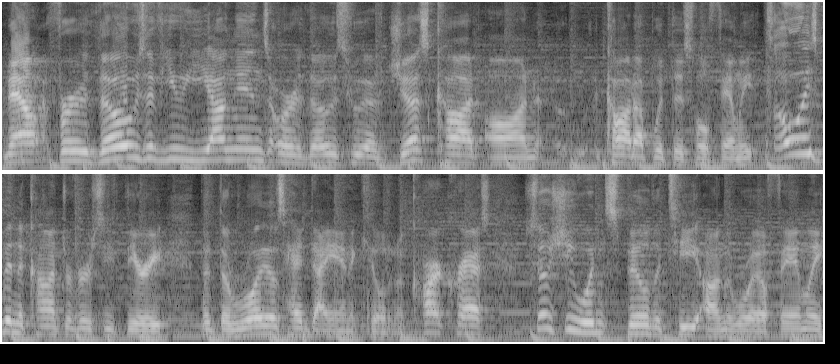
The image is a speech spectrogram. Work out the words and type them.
Now, for those of you youngins or those who have just caught on, caught up with this whole family, it's always been the controversy theory that the royals had Diana killed in a car crash so she wouldn't spill the tea on the royal family.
